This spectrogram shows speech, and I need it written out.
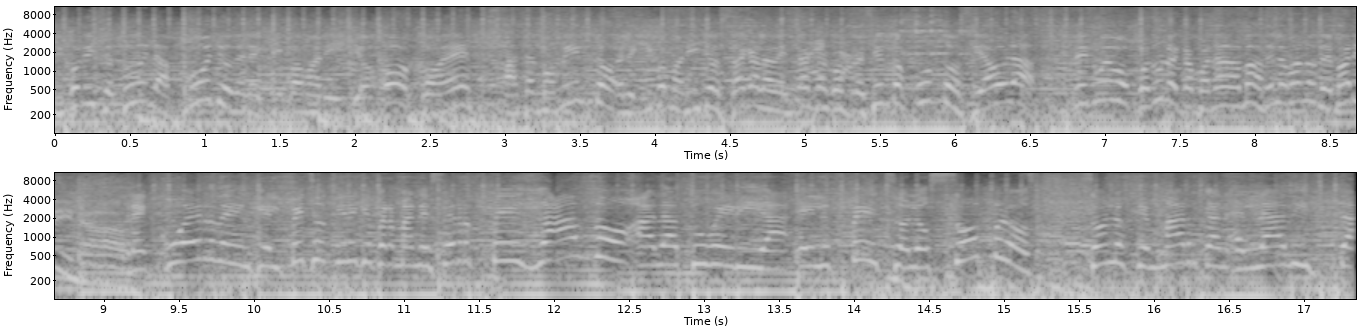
mejor dicho, todo el apoyo del equipo amarillo. Ojo, ¿eh? Hasta el momento el equipo amarillo saca la ventaja con 300 puntos y ahora de nuevo con una campanada más de la mano de Marina. Recuerden que el pecho tiene que permanecer pegado a la tubería. El pecho, los hombros son los que marcan la distancia.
